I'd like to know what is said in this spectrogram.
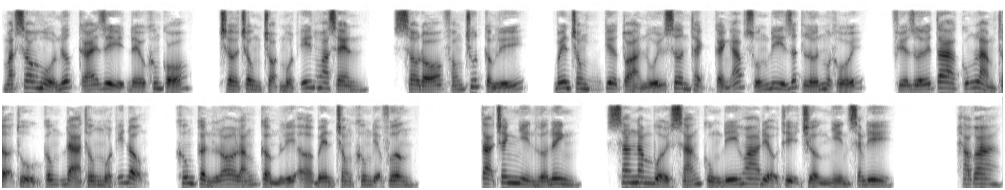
Mặt sau hồ nước cái gì đều không có, chờ trồng chọn một ít hoa sen, sau đó phóng chút cầm lý, bên trong kia tòa núi sơn thạch cảnh áp xuống đi rất lớn một khối, phía dưới ta cũng làm thợ thủ công đả thông một ít động, không cần lo lắng cẩm lý ở bên trong không địa phương. Tạ tranh nhìn hứa ninh, sang năm buổi sáng cùng đi hoa điểu thị trường nhìn xem đi. Hà hoa.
